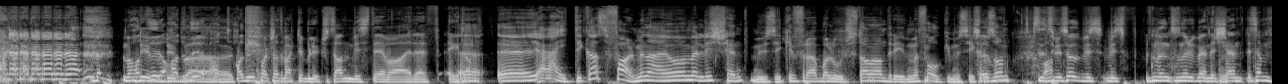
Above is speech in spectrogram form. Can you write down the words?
Men hadde, du- hadde, du, hadde, hadde du fortsatt vært i Balutsjistan hvis det var eh, eget Eh, land? eh, jeg veit ikke, ass. Faren min er jo en veldig kjent musiker fra Balutsjistan. Han driver med folkemusikk og sånn. så, tror du så, hvis, hvis, men så når du mener kjent, liksom,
